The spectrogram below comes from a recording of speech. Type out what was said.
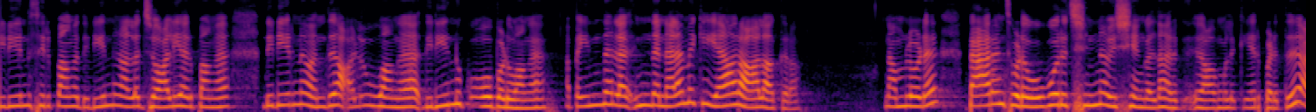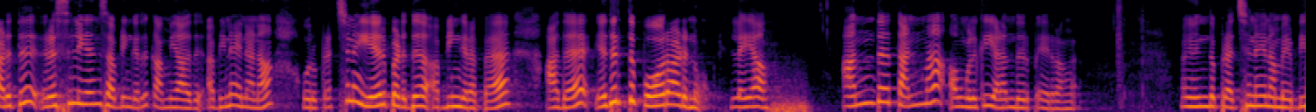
திடீர்னு சிரிப்பாங்க திடீர்னு நல்லா ஜாலியாக இருப்பாங்க திடீர்னு வந்து அழுவாங்க திடீர்னு கோவப்படுவாங்க. அப்போ இந்த இந்த நிலைமைக்கு யார் ஆளாக்குறா? நம்மளோட பேரண்ட்ஸோட ஒவ்வொரு சின்ன விஷயங்கள் தான் இருக்கு அவங்களுக்கு ஏற்படுத்து அடுத்து ரெசிலியன்ஸ் அப்படிங்கிறது கம்மியாகுது. அப்படின்னா என்னென்னா ஒரு பிரச்சனை ஏற்படுது அப்படிங்கிறப்ப அதை எதிர்த்து போராடணும் இல்லையா? அந்த தன்மை அவங்களுக்கு இழந்து போயிடுறாங்க. இந்த பிரச்சனையை நம்ம எப்படி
